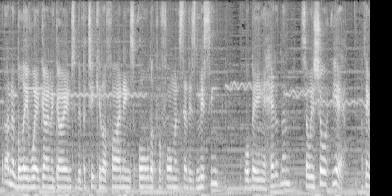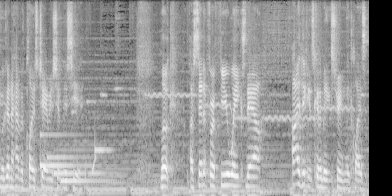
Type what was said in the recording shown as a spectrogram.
but I don't believe we're going to go into the particular findings, all the performance that is missing or being ahead of them. So, in short, yeah, I think we're going to have a close championship this year. Look, I've said it for a few weeks now. I think it's going to be extremely close.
